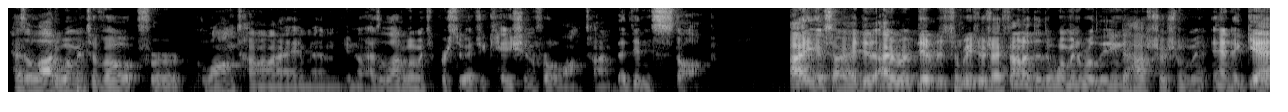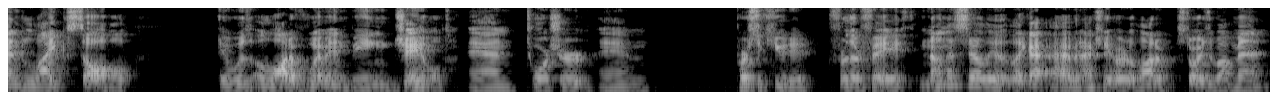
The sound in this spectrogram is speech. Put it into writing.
has allowed women to vote for a long time and you know has a lot of women to pursue education for a long time that didn't stop i eh, sorry i did i did some research i found out that the women were leading the house church movement and again like saul it was a lot of women being jailed and tortured and persecuted for their faith not necessarily like I, I haven't actually heard a lot of stories about men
